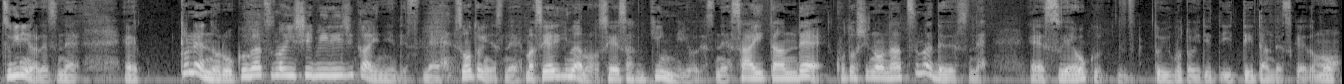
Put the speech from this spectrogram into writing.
次にはですね、えー去年の6月の ECB 理事会にですね、その時にですね、まあ、今の政策金利をですね、最短で今年の夏までですね、えー、据え置くということを言っていたんですけれども、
